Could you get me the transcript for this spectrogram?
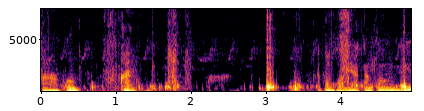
ครับผมใครเดี๋ยวผมขออนุญาตตั้งกล้องนะพี่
